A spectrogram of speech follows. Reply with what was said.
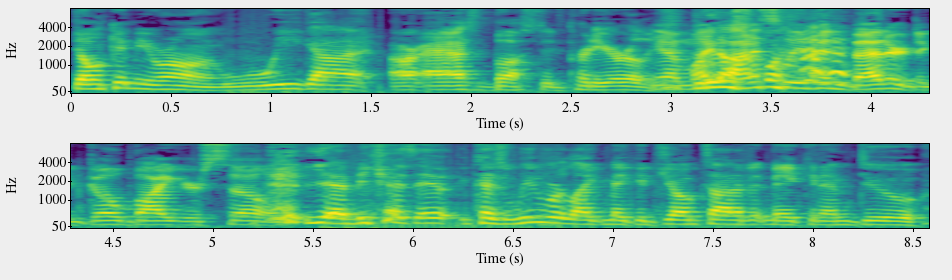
don't get me wrong, we got our ass busted pretty early. Yeah, it might honestly been better to go by yourself. Yeah, because it, because we were like making jokes out of it, making him do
